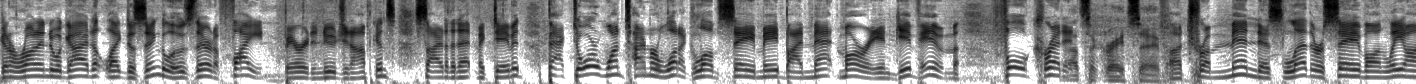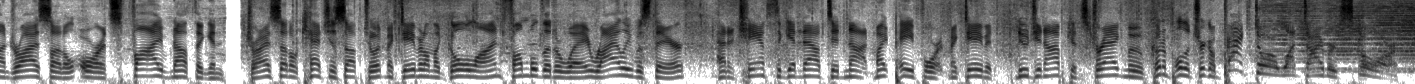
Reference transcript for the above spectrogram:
going to run into a guy like Dzingel who's there to fight. Buried to Nugent Hopkins. Side of the net, McDavid. Back door, one timer. What a glove save made by Matt Murray, and give him full credit. That's a great save. A tremendous leather save on Leon Draisaitl, or it's 5 0. And Draisaitl catches up to it. McDavid on the goal line, fumbled it away. Reilly was there, had a chance to get it out, did not. Might pay for it. McDavid, Nugent Hopkins, drag move, couldn't pull the trigger. Backdoor one timer score.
